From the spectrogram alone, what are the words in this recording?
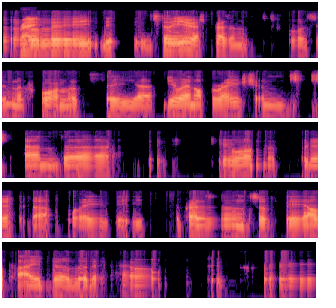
So right. The, so the US presence was in the form of the uh, UN operations and uh, if you want to put it that way, the, the presence of the Al Qaeda that helped to create.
